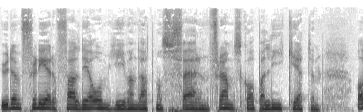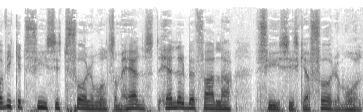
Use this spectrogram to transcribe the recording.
ur den flerfaldiga omgivande atmosfären framskapa likheten av vilket fysiskt föremål som helst eller befalla fysiska föremål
